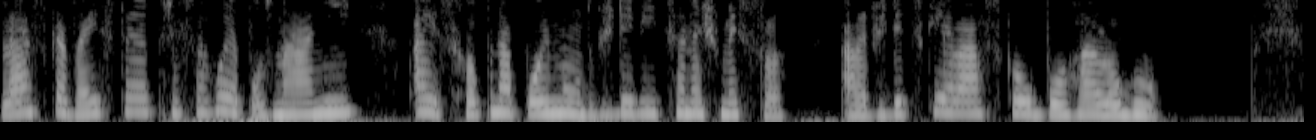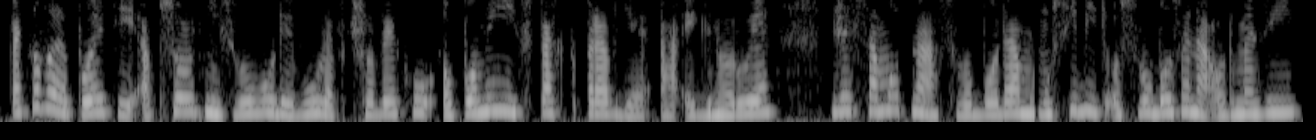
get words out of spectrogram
láska zajisté přesahuje poznání a je schopna pojmout vždy více než mysl, ale vždycky je láskou Boha logu. Takové pojetí absolutní svobody vůle v člověku opomíjí vztah k pravdě a ignoruje, že samotná svoboda musí být osvobozena od mezí,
